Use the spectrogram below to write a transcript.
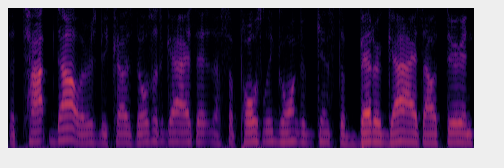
the top dollars because those are the guys that are supposedly going against the better guys out there, and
